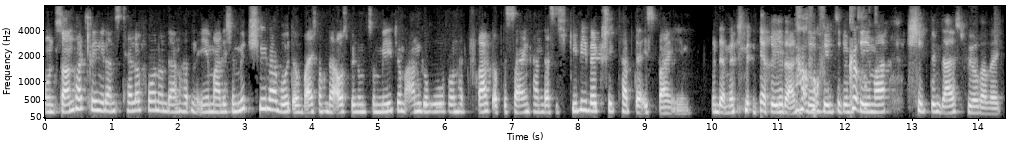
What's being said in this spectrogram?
Und Sonntag klingelt dann das Telefon und dann hat ein ehemaliger Mitschüler, wo war ich noch in der Ausbildung zum Medium, angerufen und hat gefragt, ob das sein kann, dass ich Gibi weggeschickt habe, der ist bei ihm. Und der möchte mit mir reden. Also so oh, viel zu dem Gott. Thema, schickt den Geistführer weg.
